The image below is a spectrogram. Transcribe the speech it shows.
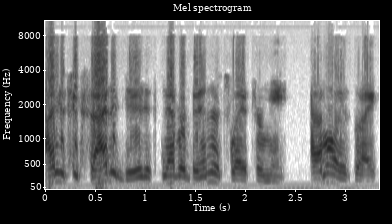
I'm just excited, dude. It's never been this way for me. I'm always like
